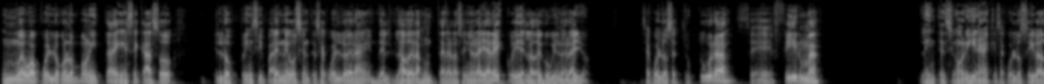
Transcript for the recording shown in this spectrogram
un nuevo acuerdo con los bonistas. En ese caso, los principales negociantes de ese acuerdo eran del lado de la Junta era la señora Yaresco y del lado del gobierno era yo. Ese acuerdo se estructura, se firma. La intención original es que ese acuerdo se iba, a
